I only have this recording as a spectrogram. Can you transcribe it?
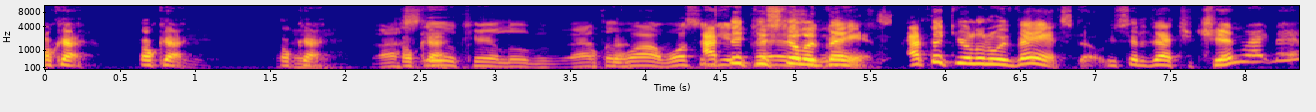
Okay. Okay. Okay. Yeah. So I Okay. still care a little bit. But after Okay. a while, once I think you're still the nose- advanced. I think you're a little advanced though. You said that's your chin right now.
